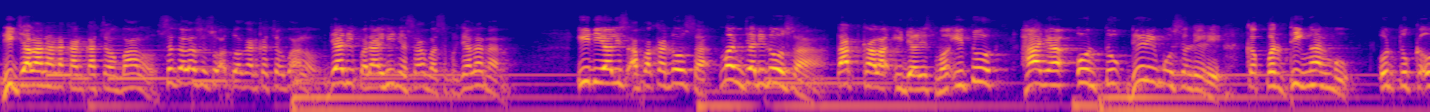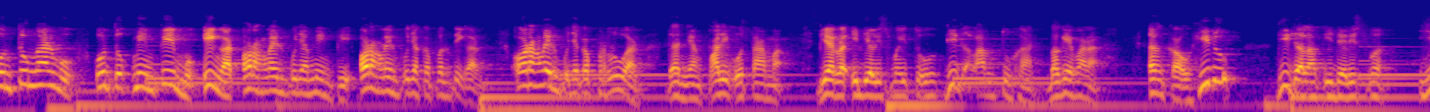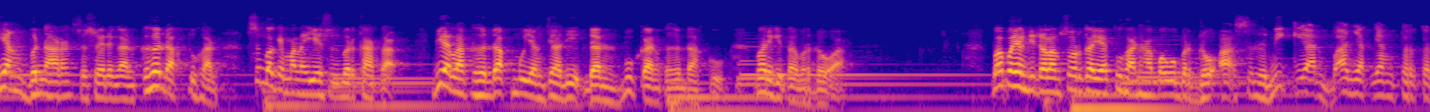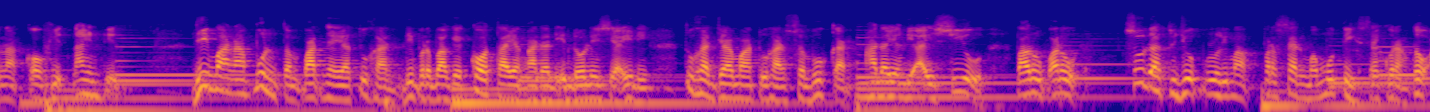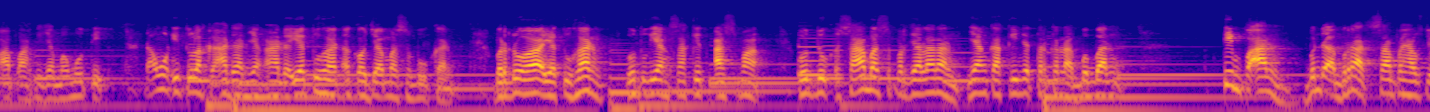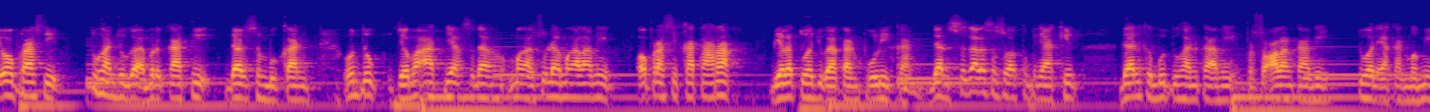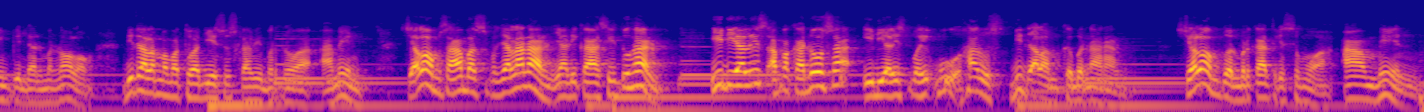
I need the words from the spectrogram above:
di jalanan akan kacau balau segala sesuatu akan kacau balau jadi pada akhirnya sahabat seperjalanan idealis apakah dosa menjadi dosa tatkala idealisme itu hanya untuk dirimu sendiri kepentinganmu untuk keuntunganmu, untuk mimpimu. Ingat, orang lain punya mimpi, orang lain punya kepentingan, orang lain punya keperluan, dan yang paling utama, biarlah idealisme itu di dalam Tuhan. Bagaimana engkau hidup di dalam idealisme yang benar sesuai dengan kehendak Tuhan, sebagaimana Yesus berkata, "Biarlah kehendakmu yang jadi dan bukan kehendakku." Mari kita berdoa. Bapak yang di dalam sorga ya Tuhan hambamu berdoa sedemikian banyak yang terkena COVID-19. Di mana pun tempatnya ya Tuhan di berbagai kota yang ada di Indonesia ini. Tuhan jamah Tuhan sembuhkan. Ada yang di ICU, paru-paru sudah 75% memutih. Saya kurang tahu apa artinya memutih. Namun itulah keadaan yang ada. Ya Tuhan engkau jamah sembuhkan. Berdoa ya Tuhan untuk yang sakit asma untuk sahabat seperjalanan yang kakinya terkena beban timpaan benda berat sampai harus dioperasi. Tuhan juga berkati dan sembuhkan untuk jemaat yang sedang sudah mengalami operasi katarak. Biarlah Tuhan juga akan pulihkan dan segala sesuatu penyakit dan kebutuhan kami, persoalan kami, Tuhan yang akan memimpin dan menolong. Di dalam nama Tuhan Yesus kami berdoa. Amin. Shalom sahabat seperjalanan yang dikasih Tuhan. Idealis apakah dosa? Idealisme ibu harus di dalam kebenaran. Shalom Tuhan berkati semua. Amin.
